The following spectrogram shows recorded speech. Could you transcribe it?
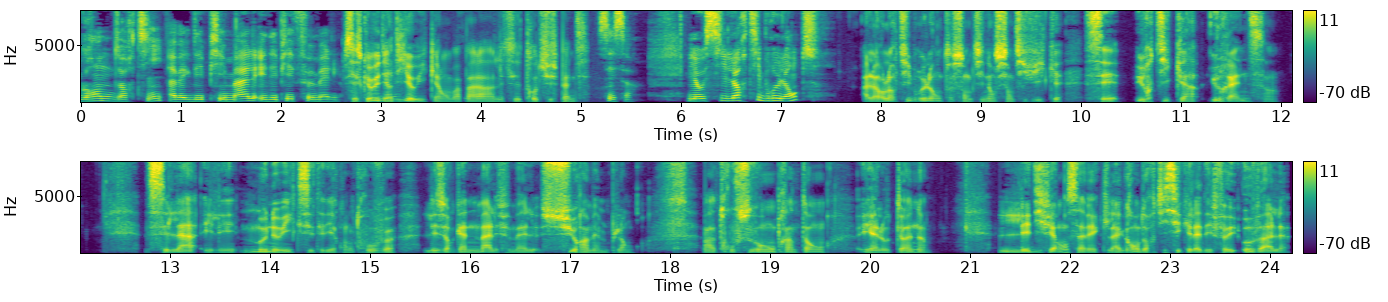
grandes orties avec des pieds mâles et des pieds femelles. C'est ce que veut dire dioïque, hein, on va pas laisser trop de suspense. C'est ça. Il y a aussi l'ortie brûlante. Alors l'ortie brûlante, son petit nom scientifique, c'est Urtica urens. C'est là elle est monoïque, c'est-à-dire qu'on trouve les organes mâles et femelles sur un même plan. On la trouve souvent au printemps et à l'automne. Les différences avec la grande ortie, c'est qu'elle a des feuilles ovales,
